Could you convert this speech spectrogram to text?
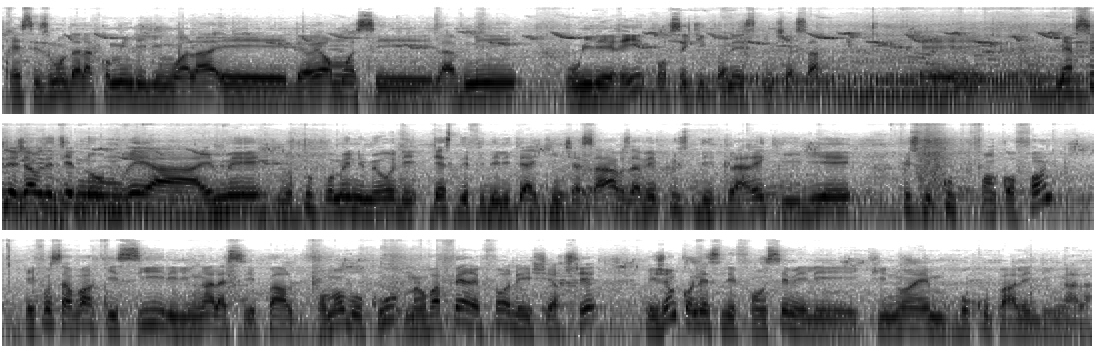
précisément dans la commune de Lingwala. Et derrière moi, c'est l'avenue Willery, pour ceux qui connaissent Kinshasa. Merci déjà, vous étiez nombreux à aimer le tout premier numéro des tests de fidélité à Kinshasa. Vous avez plus déclaré qu'il y ait plus de couples francophones. Il faut savoir qu'ici, les Lingala se parlent vraiment beaucoup, mais on va faire effort de les chercher. Les gens connaissent les Français, mais les Quinois aiment beaucoup parler de Lingala.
